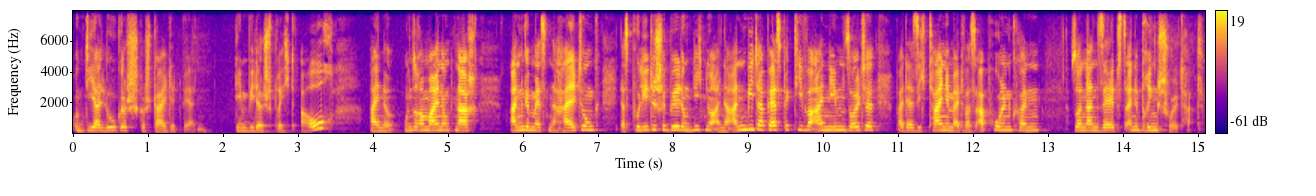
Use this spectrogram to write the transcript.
und dialogisch gestaltet werden. Dem widerspricht auch eine unserer Meinung nach angemessene Haltung, dass politische Bildung nicht nur eine Anbieterperspektive einnehmen sollte, bei der sich Teilnehmer etwas abholen können, sondern selbst eine Bringschuld hat.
